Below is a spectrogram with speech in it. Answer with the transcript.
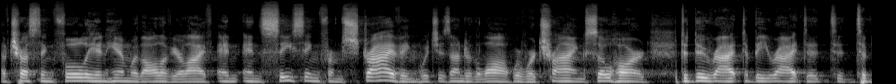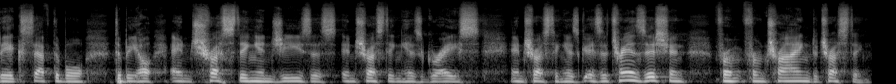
of trusting fully in Him with all of your life and, and ceasing from striving, which is under the law, where we're trying so hard to do right, to be right, to, to, to be acceptable, to be whole, and trusting in Jesus and trusting His grace and trusting His. It's a transition from, from trying to trusting.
